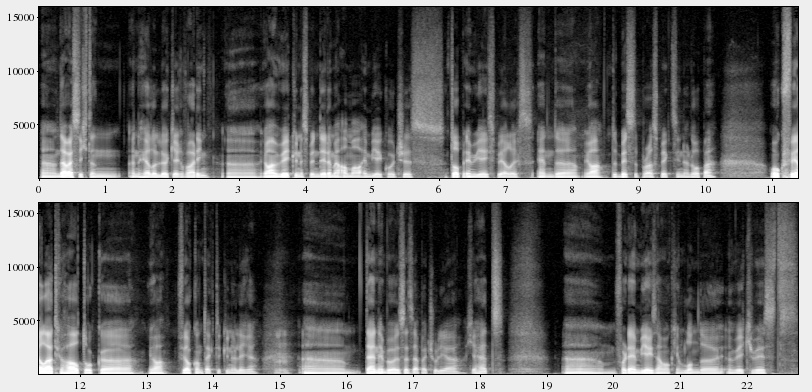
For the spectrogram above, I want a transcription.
Eh, dat was echt een, een hele leuke ervaring. Ja, een week kunnen spenderen met allemaal NBA-coaches, top NBA-spelers en de, ja, de beste prospects in Europa. Ook veel uitgehaald, ook ja, veel contacten kunnen leggen. Ehm, dan hebben we Cesar Pachulia gehad. Ehm, voor de NBA zijn we ook in Londen een week geweest.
